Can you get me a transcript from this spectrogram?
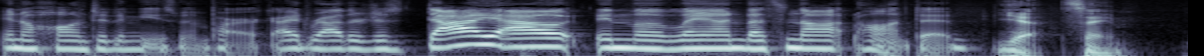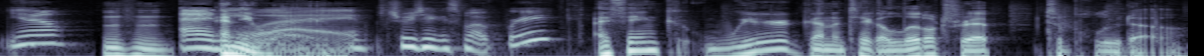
in a haunted amusement park. I'd rather just die out in the land that's not haunted. Yeah, same. You know? Mm-hmm. Anyway, Anyway. should we take a smoke break? I think we're going to take a little trip to Pluto.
